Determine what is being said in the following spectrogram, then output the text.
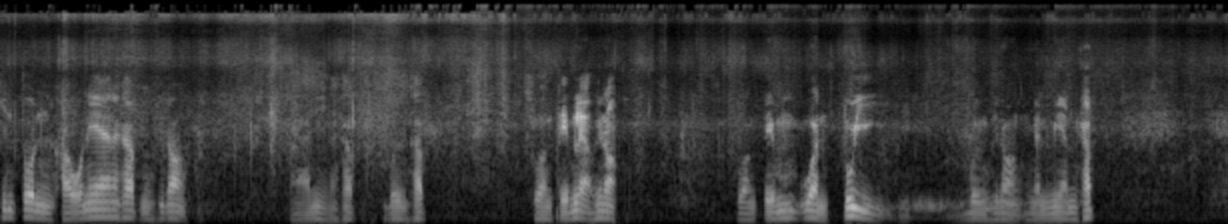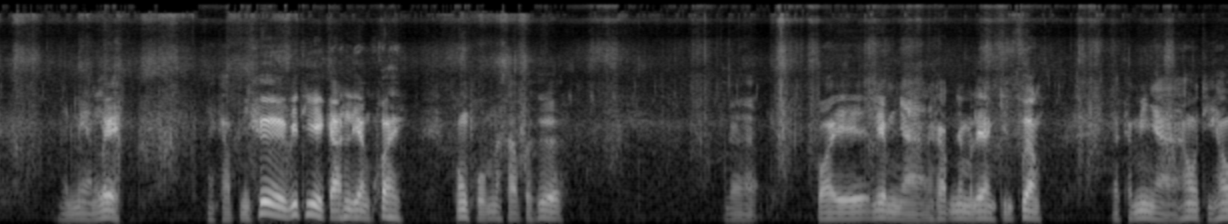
กินต้นเขาเนี่ยนะครับนี่พี่น้องอ่านี่นะครับ เบิ่งครับสวงเต็มแล้วพี่น้องสวงเต็มอ้วนตุ้ยเบิ่งพี่น้องแมนเมียนครับแมนเมียนเลยนะครับ นี่คือวิธีการเลี้ยงควายของผมนะครับ ก็คือ ก็ปล่อยเลี่ยมหญ้านะครับเนี่ยมาเลี้ยงกินเฟือง แล้วก็มีหญ้าเฮาที่เฮา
